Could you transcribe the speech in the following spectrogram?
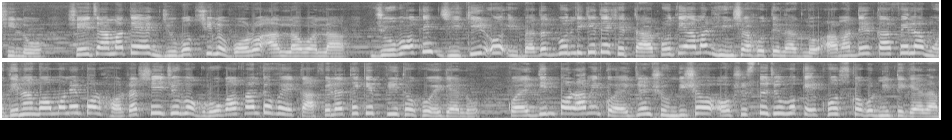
ছিল। সেই জামাতে এক যুবক ছিল বড় আল্লাহওয়ালা। যুবকের জিকির ও ইবাদতবন্দিকে দেখে তার প্রতি আমার হিংসা হতে লাগল। আমাদের কাফেলা মদিনা গমনের পর হঠাৎ সেই যুবক রোগ আক্রান্ত হয়ে কাফেলা থেকে পৃথক হয়ে গেল। কয়েকদিন পর আমি কয়েকজন সঙ্গী সহ অসুস্থ যুবকের খোঁজ খবর নিতে গেলাম।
